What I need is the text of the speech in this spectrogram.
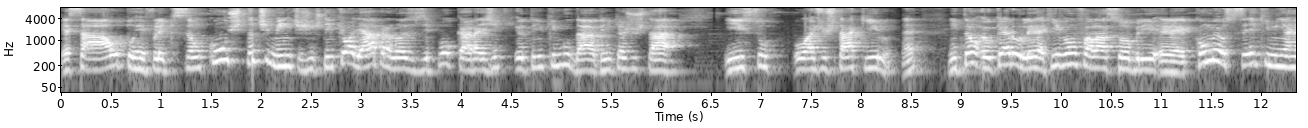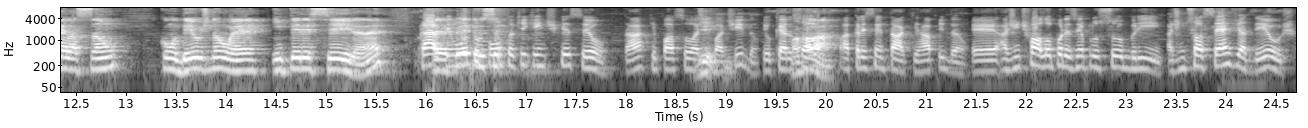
essa autorreflexão constantemente. A gente tem que olhar para nós e dizer, pô, cara, a gente, eu tenho que mudar, eu tenho que ajustar isso ou ajustar aquilo, né? Então eu quero ler aqui, vamos falar sobre é, como eu sei que minha relação com Deus não é interesseira, né? Cara, é, tem um Pedro, outro ponto você... aqui que a gente esqueceu, tá? Que passou ali de... batido. Eu quero só falar. acrescentar aqui rapidão. É, a gente falou, por exemplo, sobre a gente só serve a Deus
